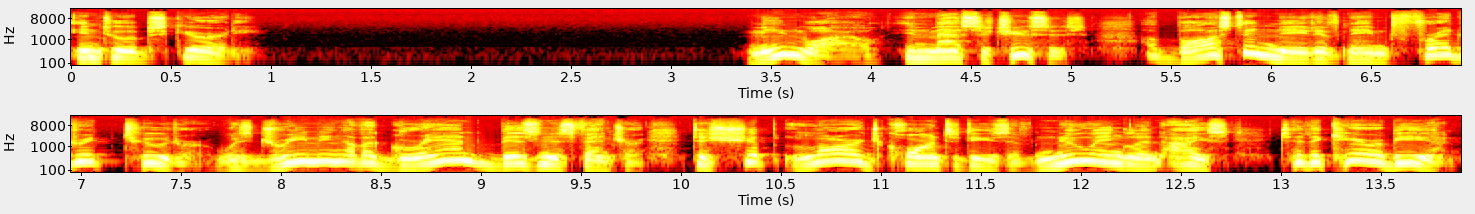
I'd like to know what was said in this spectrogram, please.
into obscurity. Meanwhile, in Massachusetts, a Boston native named Frederick Tudor was dreaming of a grand business venture to ship large quantities of New England ice to the Caribbean.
